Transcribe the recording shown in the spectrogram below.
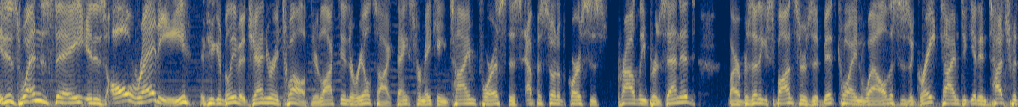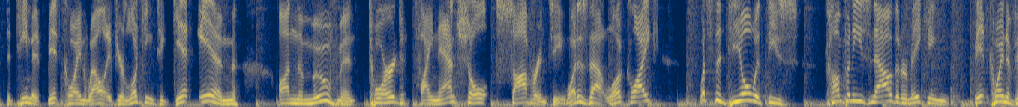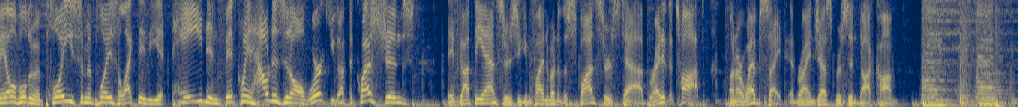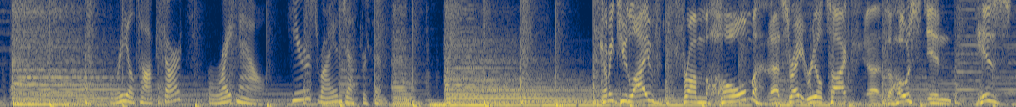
It is Wednesday. It is already, if you can believe it, January 12th. You're locked into Real Talk. Thanks for making time for us. This episode, of course, is proudly presented by our presenting sponsors at Bitcoin Well. This is a great time to get in touch with the team at Bitcoin Well if you're looking to get in on the movement toward financial sovereignty. What does that look like? What's the deal with these companies now that are making Bitcoin available to employees, some employees electing to get paid in Bitcoin. How does it all work? You got the questions. They've got the answers. You can find them under the sponsors tab right at the top on our website at ryanjespersen.com. Real Talk starts right now. Here's Ryan Jespersen. Coming to you live from home. That's right, Real Talk. Uh, the host in his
